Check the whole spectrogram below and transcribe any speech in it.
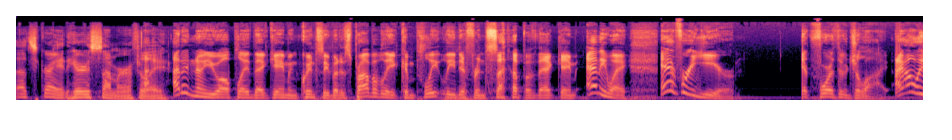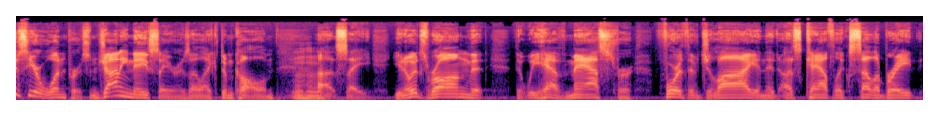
That's great. Here's summer, Philly. I didn't know you all played that game in Quincy, but it's probably a completely different setup of that game. Anyway, every year at Fourth of July, I always hear one person, Johnny Naysayer, as I like to call him, uh, say, "You know, it's wrong that that we have mass for Fourth of July and that us Catholics celebrate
